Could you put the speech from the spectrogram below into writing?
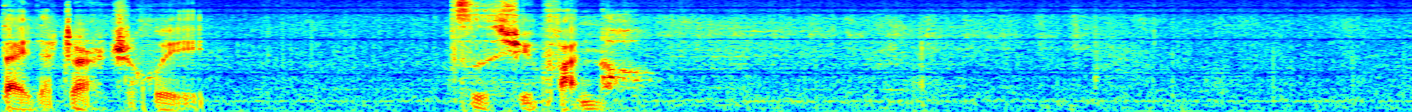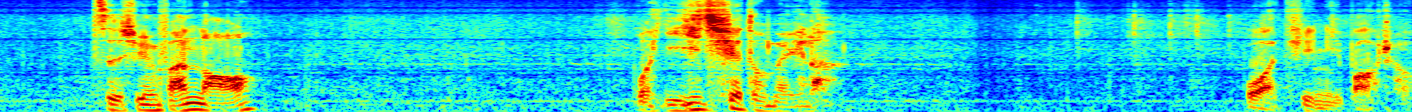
待在这儿只会自寻烦恼。自寻烦恼？我一切都没了。我替你报仇。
